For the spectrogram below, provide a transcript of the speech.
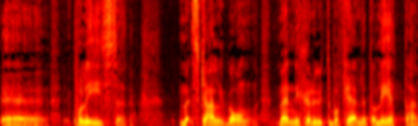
eh, poliser, skallgång, människor ute på fjället och letar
